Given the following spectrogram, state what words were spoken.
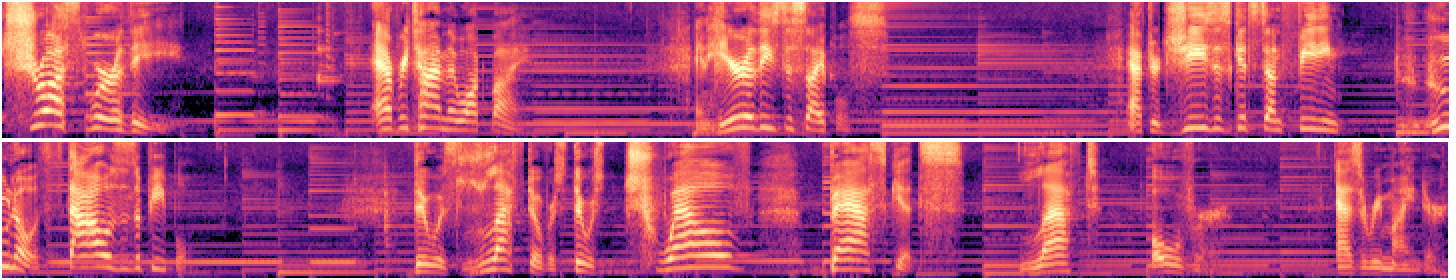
trustworthy. Every time they walked by. And here are these disciples. After Jesus gets done feeding, who knows, thousands of people, there was leftovers. There was 12 baskets left over as a reminder.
